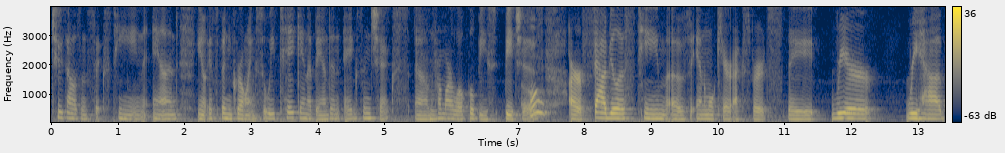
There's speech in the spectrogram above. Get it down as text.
2016, and you know, it's been growing. So we take in abandoned eggs and chicks um, mm-hmm. from our local be- beaches. Oh. Our fabulous team of animal care experts, they rear, rehab,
